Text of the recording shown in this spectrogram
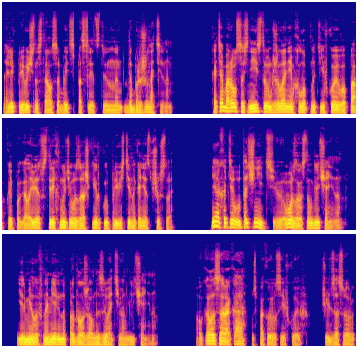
Олег привычно старался быть с подследственным доброжелательным. Хотя боролся с неистовым желанием хлопнуть Евкоева папкой по голове, встряхнуть его за шкирку и привести, наконец, в чувство. Я хотел уточнить возраст англичанина. Ермилов намеренно продолжал называть его англичанином. — Около сорока, — успокоился Евкоев. — Чуть за сорок.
